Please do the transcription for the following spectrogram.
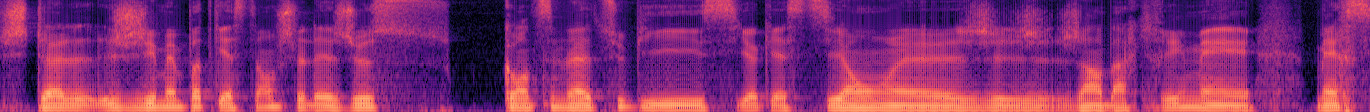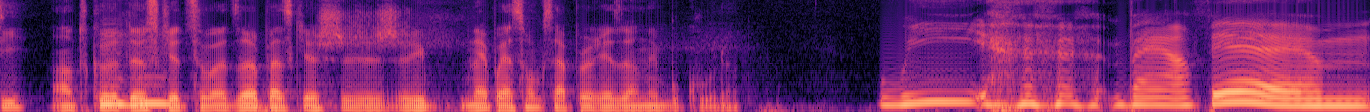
je te, j'ai même pas de questions, je te laisse juste continuer là-dessus, puis s'il y a question, euh, je- je- j'embarquerai. Mais merci, en tout cas, de Mhm. ce que tu vas dire, parce que j'ai l'impression que ça peut résonner beaucoup. Là. Oui, ben en fait, euh,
